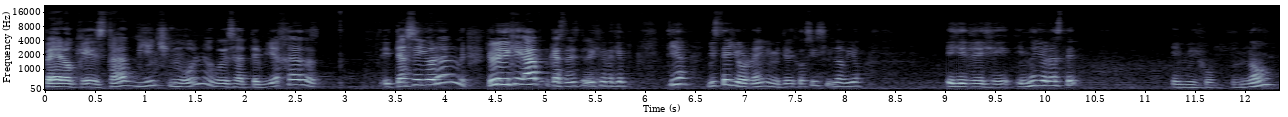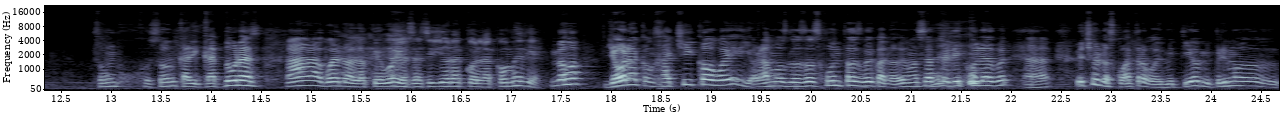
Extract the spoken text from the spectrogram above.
pero que está bien chingona, güey. O sea, te viajas y te hace llorar, güey. Yo le dije, ah, porque hasta le dije un ejemplo. Tía, ¿viste Your Name? Y mi tía dijo, sí, sí, lo vio. Y le dije, ¿y no lloraste? Y me dijo, pues no, son, son caricaturas. Ah, bueno, a lo que voy, o sea, sí llora con la comedia. No, llora con Hachiko, güey. Lloramos los dos juntos, güey, cuando vimos esa película, güey. Ajá. De hecho, los cuatro, güey. Mi tío, mi primo,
